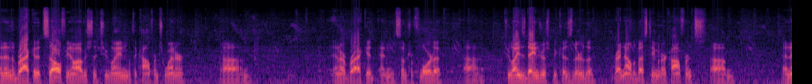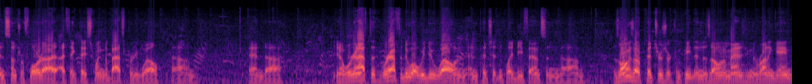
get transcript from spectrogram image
and then the bracket itself, you know, obviously Tulane with the conference winner um, in our bracket, and Central Florida. Um, Tulane's dangerous because they're the right now the best team in our conference. Um, and in Central Florida, I, I, think they swing the bats pretty well. Um, and uh, you know, we're gonna have to we're gonna have to do what we do well and, and pitch it and play defense. And um, as long as our pitchers are competing in the zone and managing the running game,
